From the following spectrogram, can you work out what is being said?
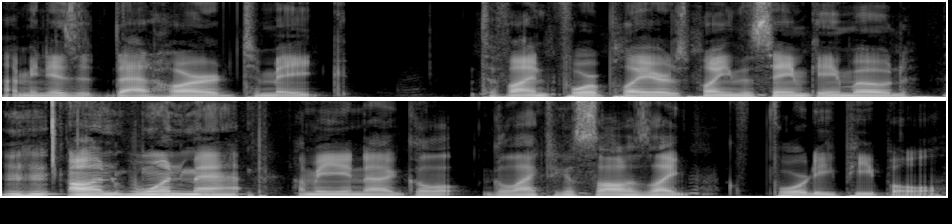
I mean, is it that hard to make to find four players playing the same game mode mm-hmm. on one map? I mean, uh, Gal- Galactic Assault is like 40 people,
